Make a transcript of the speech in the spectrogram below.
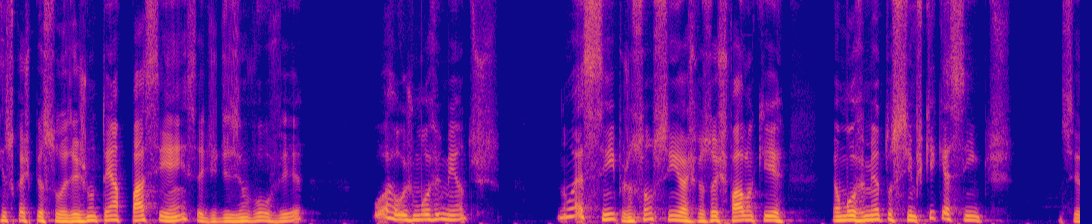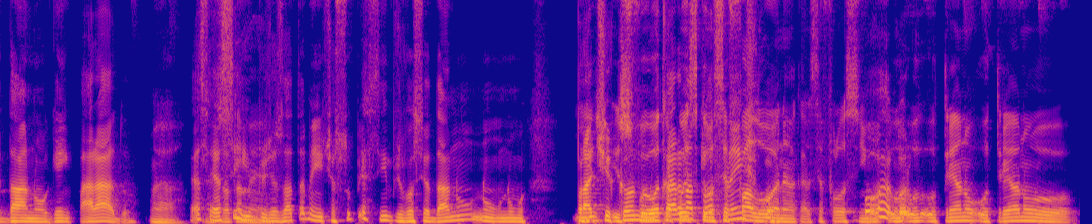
Isso que as pessoas, eles não têm a paciência de desenvolver porra, os movimentos não é simples, não são simples. As pessoas falam que é um movimento simples. O que, que é simples? Você dá no alguém parado? É, Essa é simples, exatamente. É super simples. Você dá no, no, no praticando isso foi outra coisa que você frente, falou, pô. né, cara? Você falou assim, porra, o, agora... o, o, treino, o treino,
